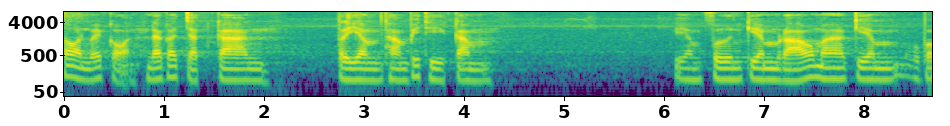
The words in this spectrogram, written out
ซ่อนไว้ก่อน แล้วก็จัดการเตรียมทำพิธีกรรม เกียมฟืนเกียมเหลามาเกียมอุป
